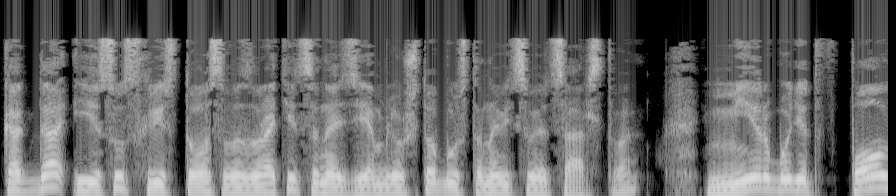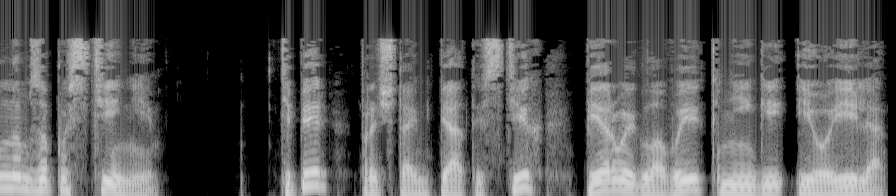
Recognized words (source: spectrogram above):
Когда Иисус Христос возвратится на землю, чтобы установить свое царство, мир будет в полном запустении. Теперь прочитаем пятый стих первой главы книги Иоиля.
